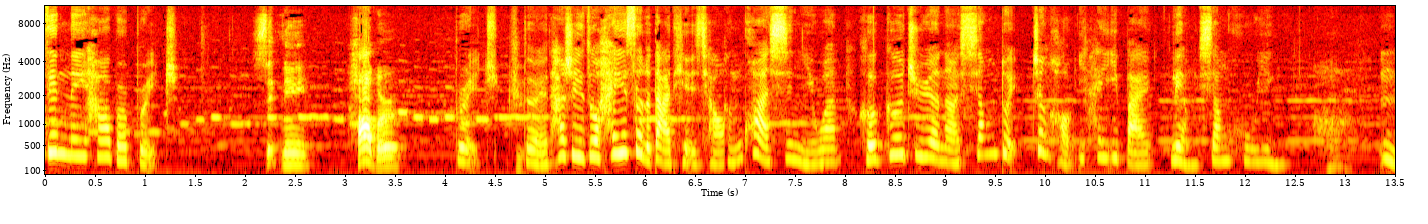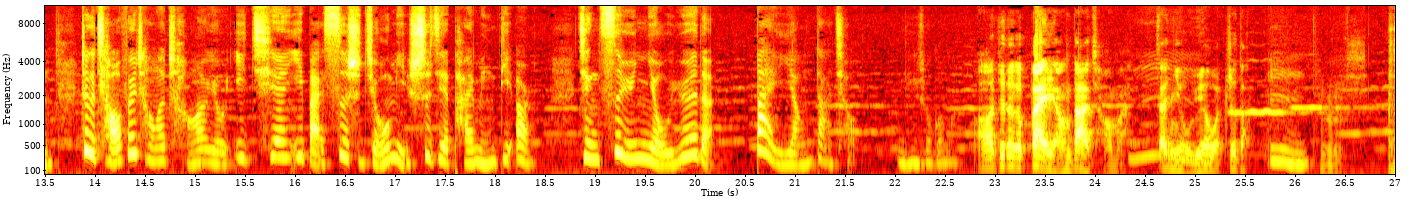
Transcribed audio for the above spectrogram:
（Sydney Harbour Bridge）。，Sydney Harbour，Bridge，对，它是一座黑色的大铁桥，横跨悉尼湾，和歌剧院呢相对，正好一黑一白，两相呼应。啊，嗯，这个桥非常的长啊，有一千一百四十九米，世界排名第二，仅次于纽约的拜杨大桥。你听说过吗？啊，就那个拜杨大桥嘛，嗯在纽约，我知道。嗯嗯。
